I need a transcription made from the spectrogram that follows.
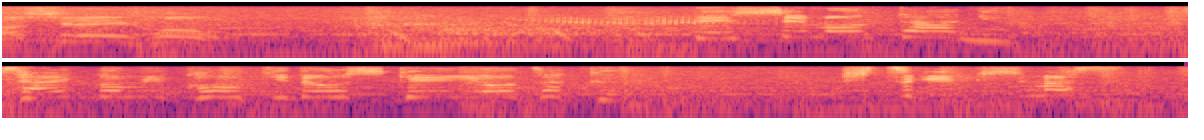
アシュレイ・ホー。ンペッシェモンターニュサイコミ高機動試験用ザク出撃します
